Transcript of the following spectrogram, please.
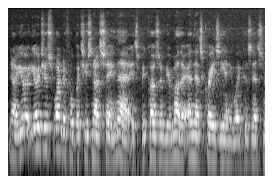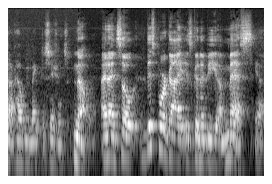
No, you're you're just wonderful, but she's not saying that. It's because of your mother, and that's crazy anyway, because that's not how we make decisions. No. And then so this poor guy is going to be a mess. Yeah.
